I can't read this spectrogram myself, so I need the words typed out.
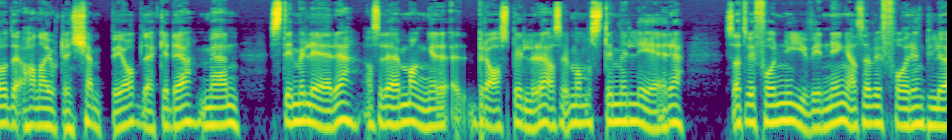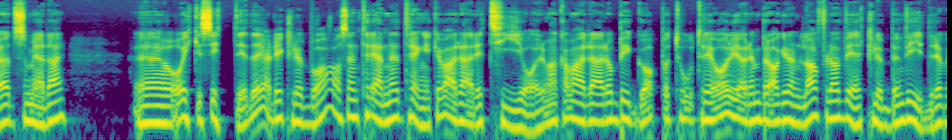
og det, han har gjort en kjempejobb, det er ikke det, men stimulere. Altså, det er mange bra spillere. Altså, man må stimulere, så at vi får nyvinning, altså vi får en glød som er der. Uh, og ikke sitte i det, gjelder i klubb òg. Altså, en trener trenger ikke være her i ti år. Man kan være her og bygge opp på to-tre år, gjøre en bra grunnlag, for da vet klubben videre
